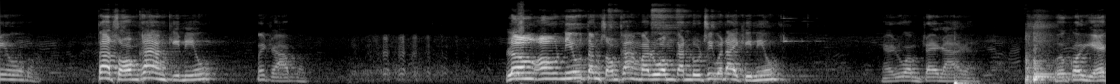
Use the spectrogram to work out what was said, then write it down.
นิ้วถ้าสองข้างกี่นิ้ว ไม่ทราบครับลองเอานิ้วทั้งสองข้างมารวมกันดูซิว่าได้กี่นิ้วให้รวมใจลาเลยเพื่อก็แยก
